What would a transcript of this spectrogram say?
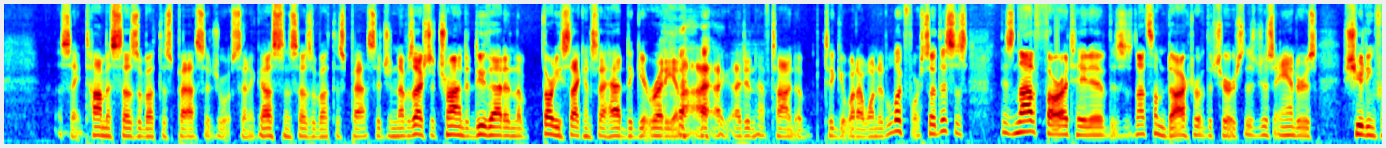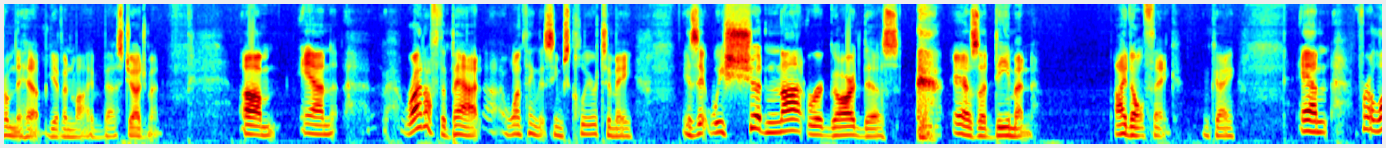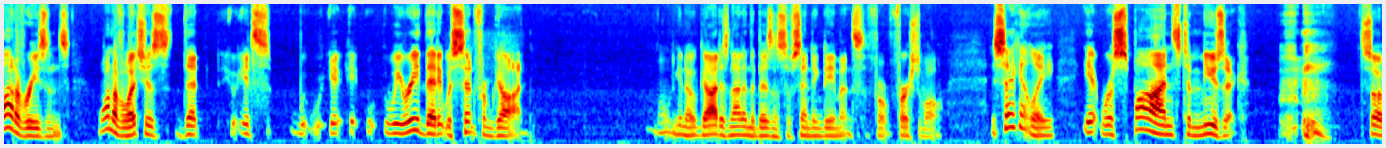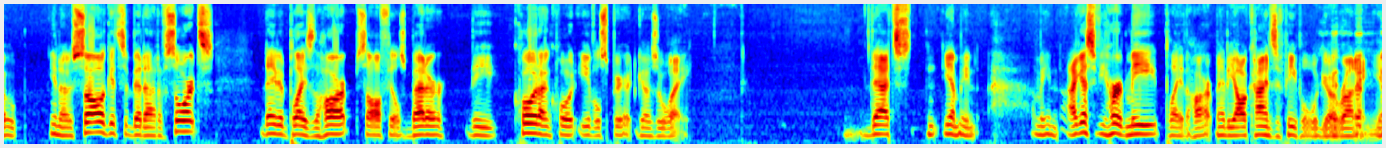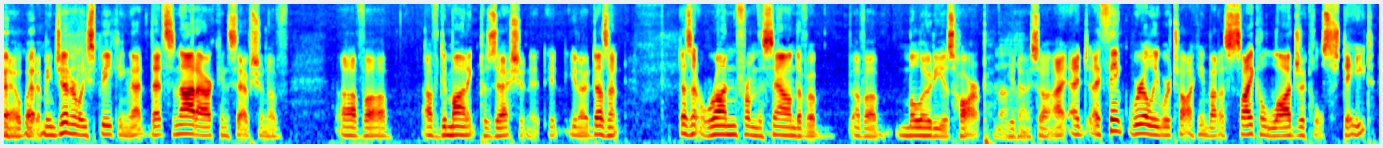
St. Thomas says about this passage or what St. Augustine says about this passage. And I was actually trying to do that in the 30 seconds I had to get ready, and I, I, I didn't have time to, to get what I wanted to look for. So this is this is not authoritative. This is not some doctor of the church. This is just Anders shooting from the hip, given my best judgment. Um, and right off the bat, one thing that seems clear to me is that we should not regard this as a demon. I don't think. Okay. And for a lot of reasons, one of which is that it's it, it, we read that it was sent from God. Well, you know, God is not in the business of sending demons. For, first of all, secondly, it responds to music. so you know, Saul gets a bit out of sorts. David plays the harp. Saul feels better. The quote unquote evil spirit goes away. That's yeah. I mean, I mean, I guess if you heard me play the harp, maybe all kinds of people would go running. You know, but I mean, generally speaking, that that's not our conception of of uh, of demonic possession. It, it you know doesn't doesn't run from the sound of a of a melodious harp. You know, so I, I I think really we're talking about a psychological state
